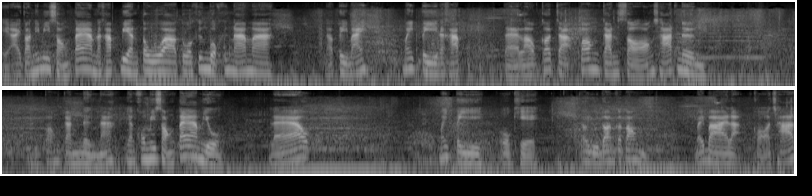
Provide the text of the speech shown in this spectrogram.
AI ตอนนี้มี 2 แต้มนะครับ เปลี่ยนตัวตัวครึ่งบกครึ่งน้ำมา แล้วตีไหม ไม่ตีนะครับ แต่เราก็จะป้องกัน 2 ชาร์จ 1 ป้องกัน 1 นะ ยังคงมี 2 แต้มอยู่ แล้ว ไม่ตี โอเค เจ้ายูดอนก็ต้อง บายบายละขอชาร์จ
